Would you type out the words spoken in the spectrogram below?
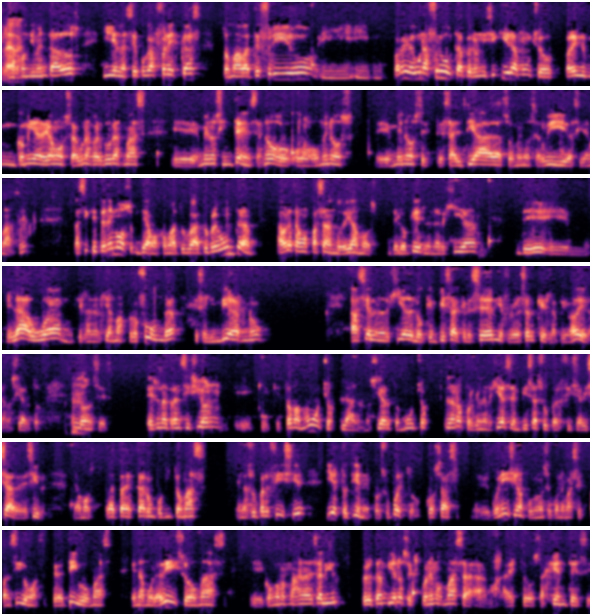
más condimentados, y en las épocas frescas tomaba té frío y, por ahí alguna fruta, pero ni siquiera mucho, por ahí comía, digamos, algunas verduras más, eh, menos intensas, ¿no? O, menos, eh, menos este, salteadas o menos hervidas y demás, ¿eh? Así que tenemos, digamos, como a tu, a tu pregunta, ahora estamos pasando, digamos, de lo que es la energía de eh, el agua, que es la energía más profunda, que es el invierno, hacia la energía de lo que empieza a crecer y a florecer, que es la primavera, ¿no es cierto? Mm. Entonces, es una transición eh, que, toma muchos planos, ¿no es cierto? Muchos planos porque la energía se empieza a superficializar, es decir, digamos, trata de estar un poquito más en la superficie y esto tiene, por supuesto, cosas eh, buenísimas porque uno se pone más expansivo, más creativo, más enamoradizo, más eh, con más, ganas de salir, pero también nos exponemos más a, estos agentes,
